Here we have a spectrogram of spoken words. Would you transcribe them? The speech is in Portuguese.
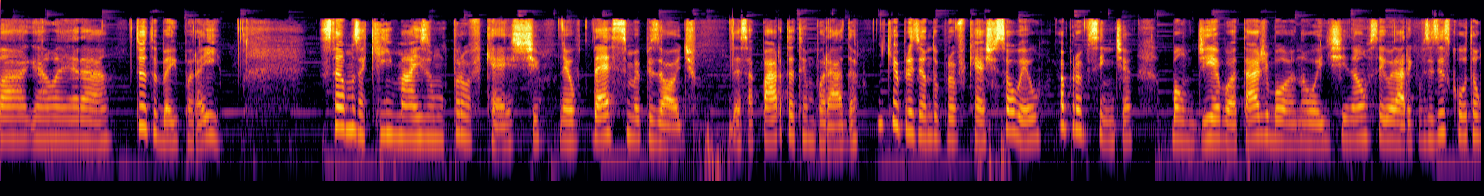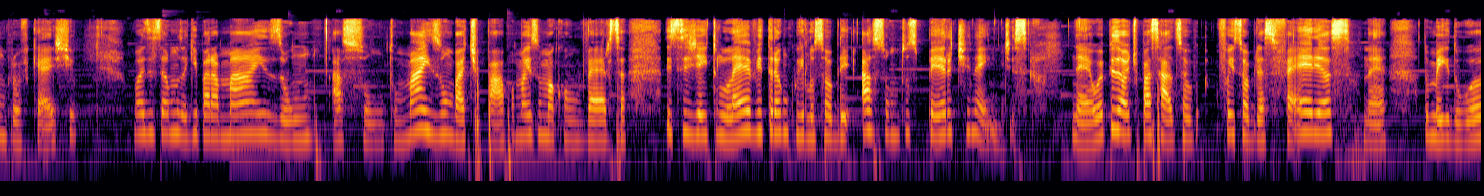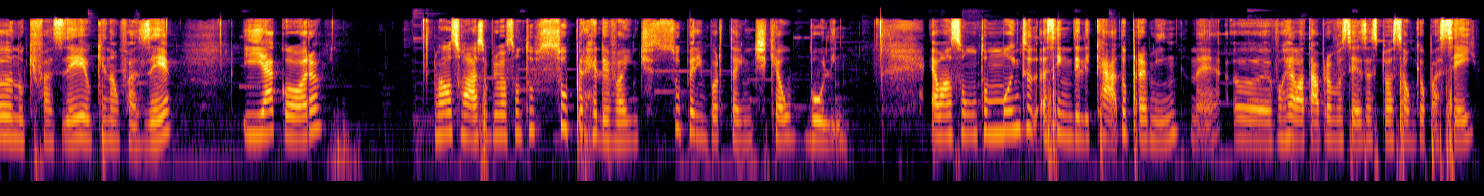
Olá, galera! Tudo bem por aí? Estamos aqui em mais um Profcast, é o décimo episódio dessa quarta temporada. E que apresenta o Profcast sou eu, a Prof. Cíntia. Bom dia, boa tarde, boa noite. Não sei o horário que vocês escutam o Profcast, mas estamos aqui para mais um assunto, mais um bate-papo, mais uma conversa desse jeito leve e tranquilo sobre assuntos pertinentes. Né, o episódio passado foi sobre as férias, né, do meio do ano, o que fazer, o que não fazer. E agora vamos falar sobre um assunto super relevante, super importante, que é o bullying. É um assunto muito, assim, delicado para mim, né? Uh, eu vou relatar para vocês a situação que eu passei.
